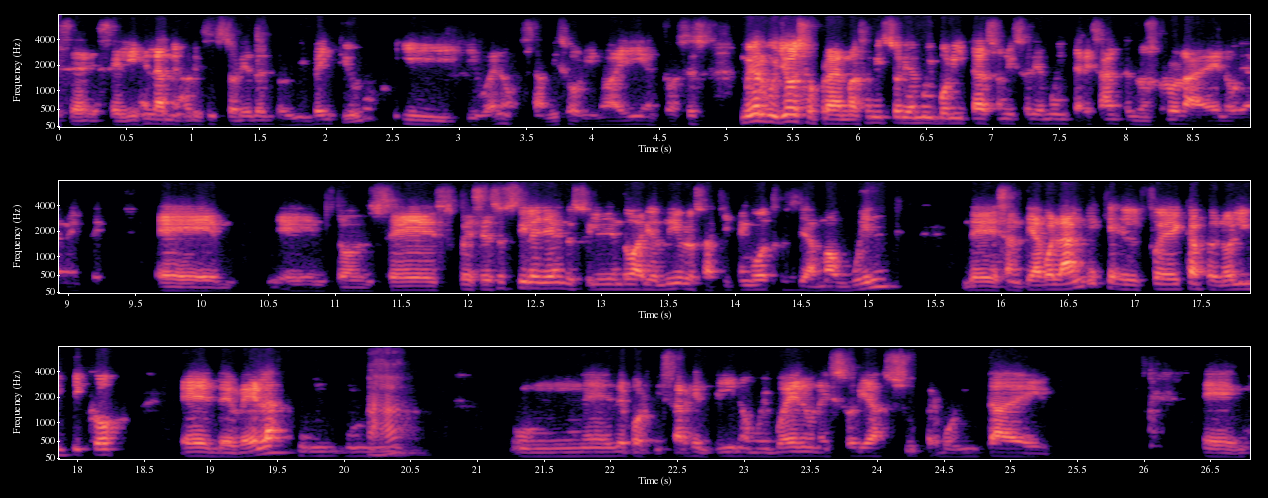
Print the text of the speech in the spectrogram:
que se, eligen las mejores historias del 2021 y, y, bueno, está mi sobrino ahí, entonces muy orgulloso, pero además son historias muy bonitas, son historias muy interesantes, no solo la de él, obviamente. Eh, entonces, pues eso estoy leyendo, estoy leyendo varios libros, aquí tengo otro que se llama Wind, de Santiago Lange, que él fue campeón olímpico eh, de vela, un, un, eh, deportista argentino muy bueno, una historia súper bonita de, eh,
